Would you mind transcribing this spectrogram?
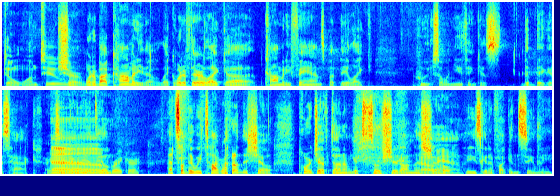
don't want to. Sure. What about comedy though? Like, what if they're like uh, comedy fans, but they like who someone you think is the biggest hack? Or is that going to be a deal Um, breaker? That's something we talk about on this show. Poor Jeff Dunham gets so shit on this Oh, show. yeah. He's gonna fucking sue me.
